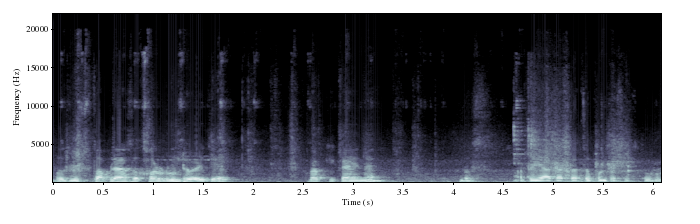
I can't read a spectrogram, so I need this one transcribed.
बस नुसतं आपल्याला असं खरडून ठेवायचे. बाकी काही नाही. बस आता या ताटाचं पण तसंच करू.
